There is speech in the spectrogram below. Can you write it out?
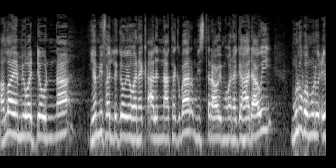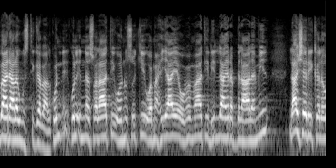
አላህ የሚወደውና የሚፈልገው የሆነ ቃልና ተግባር ሚስጥራዊም ሆነ ገሃዳዊ ሙሉ በሙሉ ዒባዳ ለው ውስጥ ይገባል። ቁል እነ ሶላቲ ወኑሱኪ ወመሕያየ ወመማቲ ሊላህ ረብልዓለሚን ላ ሸሪከ ለሁ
